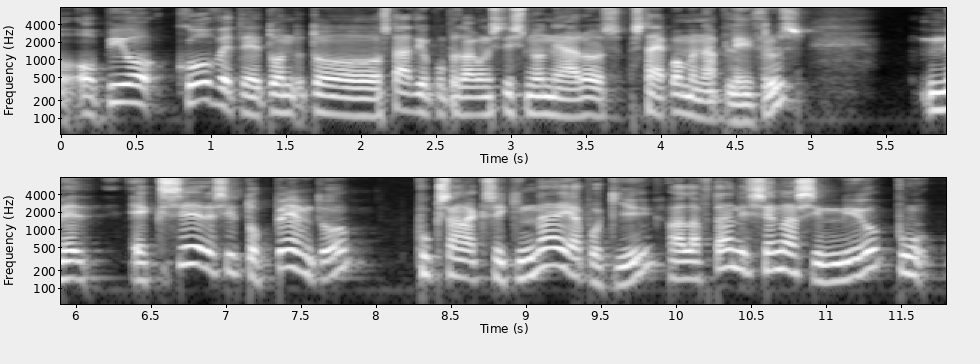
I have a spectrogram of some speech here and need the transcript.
οποίο κόβεται το, το στάδιο που ο πρωταγωνιστής είναι ο νεαρός στα επόμενα playthroughs με εξαίρεση το πέμπτο που ξαναξεκινάει από εκεί αλλά φτάνει σε ένα σημείο που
